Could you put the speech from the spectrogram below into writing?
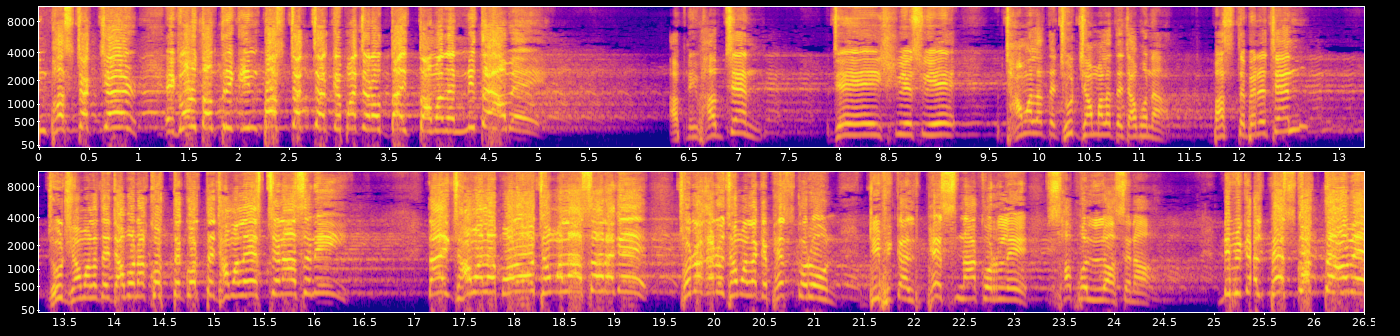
ইনফ্রাস্ট্রাকচার এই গণতান্ত্রিক ইনফ্রাস্ট্রাকচারকে বাঁচানোর দায়িত্ব আমাদের নিতে হবে। আপনি ভাবছেন যে শুয়ে শুয়ে ঝামালাতে, ঝুট ঝামালাতে যাব না। বাঁচতে পেরেছেন? ঝুট ঝামালাতে যাব না, করতে করতে ঝামালা এসছে না, আসেনি। তাই ঝামেলা, বড় ঝামেলা আসার আগে ছোটখাটো ঝামেলাকে ফেস করুন। ডিফিকাল্ট ফেস না করলে সাফল্য আসে না। ডিফিকাল্ট ফেস করতে হবে।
